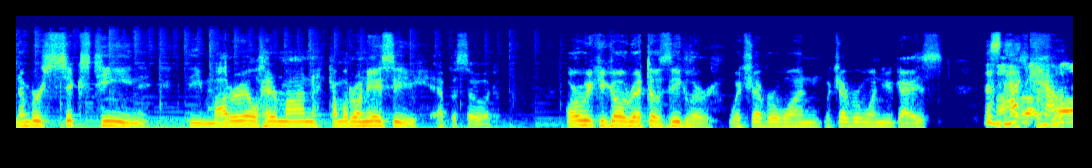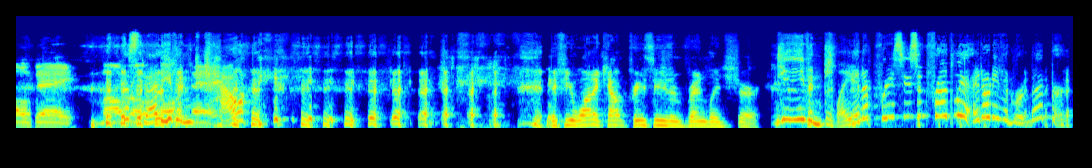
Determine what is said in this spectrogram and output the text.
number 16, the Mario Herman Camoranesi episode. Or we could go Reto Ziegler, whichever one, whichever one you guys does that count? All day. Malro Does that even day. count? if you want to count preseason friendly, sure. Did he even play in a preseason friendly? I don't even remember.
